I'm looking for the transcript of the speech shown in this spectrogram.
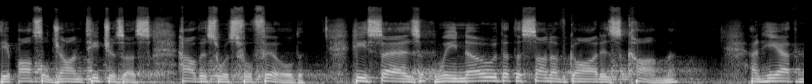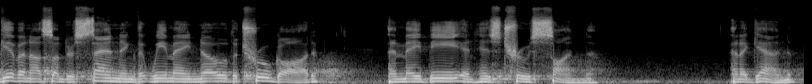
The Apostle John teaches us how this was fulfilled. He says, We know that the Son of God is come, and he hath given us understanding that we may know the true God and may be in his true Son. And again,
